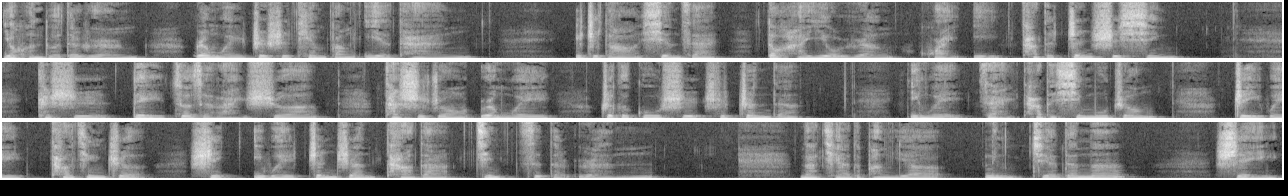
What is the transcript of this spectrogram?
有很多的人认为这是天方夜谭，一直到现在都还有人怀疑它的真实性。可是，对作者来说，他始终认为这个故事是真的，因为在他的心目中，这一位淘金者是一位真正淘到金子的人。那，亲爱的朋友，您觉得呢？谁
